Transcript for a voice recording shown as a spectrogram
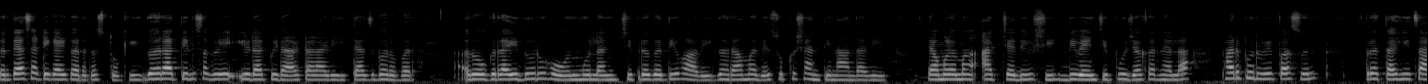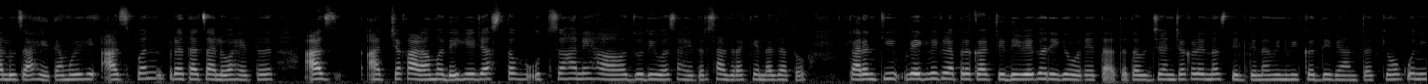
तर त्यासाठी काय करत असतो की घरातील सगळे इडापिडा टळावी. त्याचबरोबर रोगराई दूर होऊन मुलांची प्रगती व्हावी. घरामध्ये सुखशांती नांदावी. त्यामुळे मग आजच्या दिवशी दिव्यांची पूजा करण्याला फार पूर्वीपासून प्रथा ही चालूच आहे. त्यामुळे ही आज पण प्रथा चालू आहे. तर आज आजच्या काळामध्ये हे जास्त उत्साहाने हा जो दिवस आहे तर साजरा केला जातो. कारण की वेगवेगळ्या प्रकारचे दिवे घरी घेऊन येतात. आता ज्यांच्याकडे नसतील ते नवीन विकत दिवे आणतात किंवा कोणी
